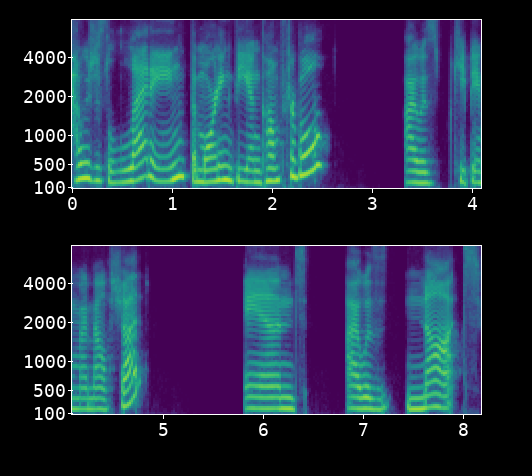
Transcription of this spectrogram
I was just letting the morning be uncomfortable. I was keeping my mouth shut and I was not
